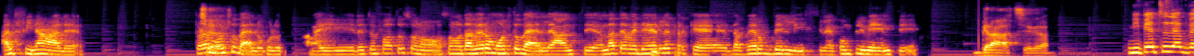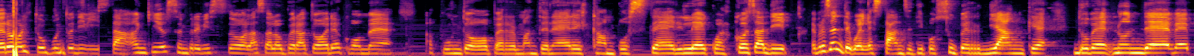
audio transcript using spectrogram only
al finale. Però certo. è molto bello quello che fai, le tue foto sono, sono davvero molto belle, anzi andate a vederle perché davvero bellissime, complimenti. Grazie, grazie. Mi piace davvero il tuo punto di vista. Anch'io ho sempre visto la sala operatoria come appunto per mantenere il campo sterile, qualcosa di... Hai presente quelle stanze tipo super bianche dove non deve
